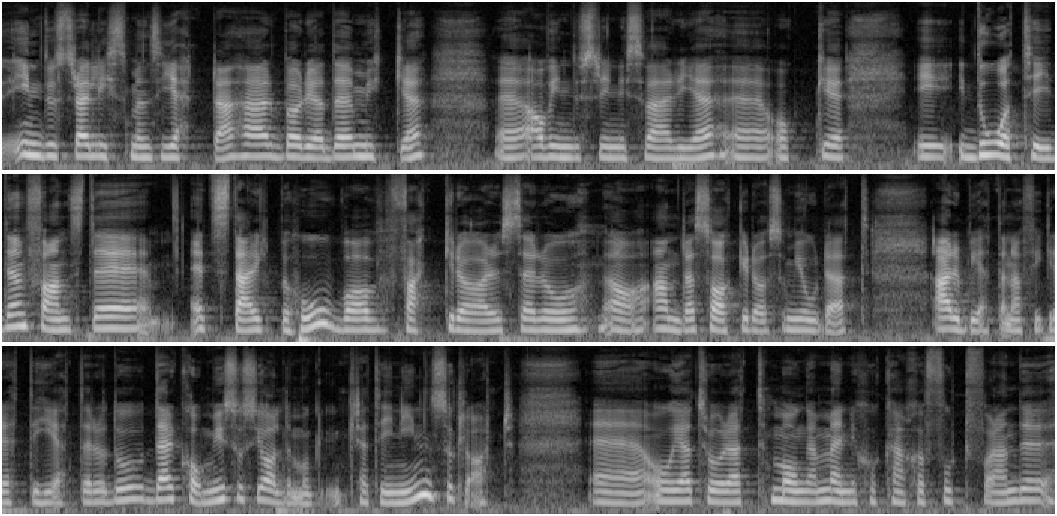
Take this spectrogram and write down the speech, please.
industrialismens hjärta. Här började mycket eh, av industrin i Sverige eh, och eh, i, i dåtiden fanns det ett starkt behov av fackrörelser och ja, andra saker då som gjorde att arbetarna fick rättigheter och då, där kom ju socialdemokratin in såklart. Eh, och jag tror att många människor kanske fortfarande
